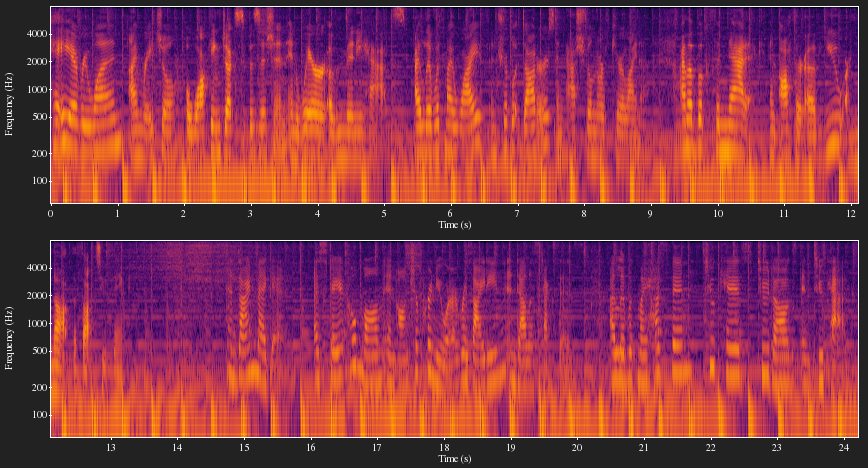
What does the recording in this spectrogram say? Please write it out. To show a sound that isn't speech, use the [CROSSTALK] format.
Hey everyone, I'm Rachel, a walking juxtaposition and wearer of many hats. I live with my wife and triplet daughters in Asheville, North Carolina. I'm a book fanatic and author of You Are Not the Thoughts You Think. And I'm Megan, a stay at home mom and entrepreneur residing in Dallas, Texas. I live with my husband, two kids, two dogs, and two cats.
